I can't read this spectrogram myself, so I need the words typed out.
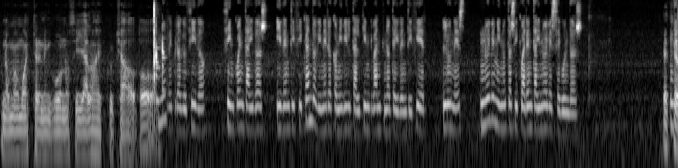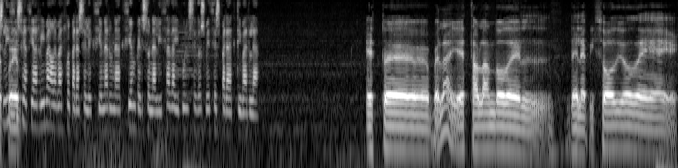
no me muestre ninguno si ya los he escuchado todos. No reproducido. 52. Identificando dinero con Evil Talking Bank Not Identifier. Lunes. 9 minutos y 49 segundos. Este fue Deslícese hacia arriba o abajo para seleccionar una acción personalizada y pulse dos veces para activarla. Esto es, ¿verdad? Y está hablando del, del episodio de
